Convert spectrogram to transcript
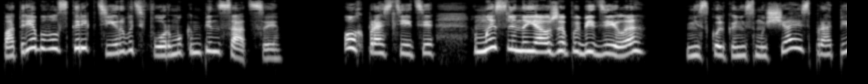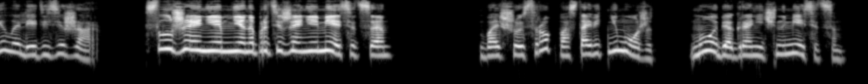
потребовал скорректировать форму компенсации. «Ох, простите, мысленно я уже победила!» Нисколько не смущаясь, пропела леди Зижар. «Служение мне на протяжении месяца!» Большой срок поставить не может, мы обе ограничены месяцем.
